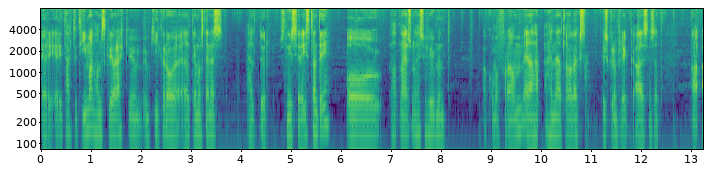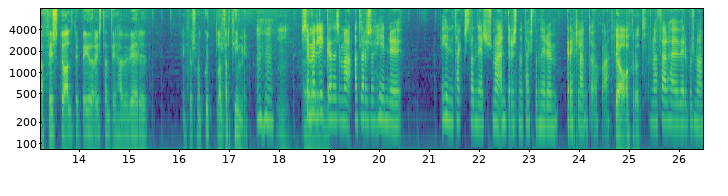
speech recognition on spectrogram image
er, er í takt við tíman, hann skrifar ekki um, um Kíkaró eða Demosthenes heldur snýr sér að Íslandi og þarna er svona þessi hugmynd að koma fram eða henni allavega vex fiskur um hrygg að, sem sagt, að, að fyrstu aldir byggðar á Íslandi hafi verið einhver svona gullaldar tími Mhm. Mm. sem er Um, líka það sem að allar þessar hinu hinu textanir, svona enduristna textanir um Greikland og eitthvað Já, akkurat, svona þar hefði verið bara svona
